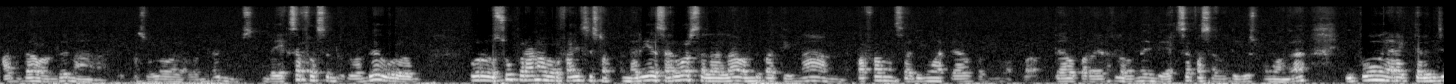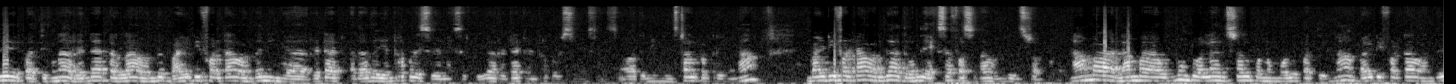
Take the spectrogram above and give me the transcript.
அதுதான் வந்து நான் இப்போ சொல்ல வந்து இந்த எக்ஸ்எஃப்எஸ்ன்றது வந்து ஒரு ஒரு சூப்பரான ஒரு ஃபைல் சிஸ்டம் நிறைய சர்வர்ஸ் எல்லாம் வந்து பார்த்தீங்கன்னா பர்ஃபார்மன்ஸ் அதிகமாக தேவைப்படும் தேவைப்படுற இடத்துல வந்து இந்த எக்ஸ்எஃப்எஸ் வந்து யூஸ் பண்ணுவாங்க. இப்போவும் எனக்கு தெரிஞ்சு பார்த்தீங்கன்னா ரெடாட் எல்லாம் வந்து பை டிஃபால்ட்டாக வந்து நீங்கள் ரெடாட் அதாவது என்டர்பிரைஸ் லினக்ஸ் இருக்கு இல்லையா ரெடாட் என்டர்பிரைஸ் லினக்ஸ் அது நீங்கள் இன்ஸ்டால் பண்ணுறீங்கன்னா பை டிஃபால்ட்டாக வந்து அது வந்து எக்ஸ்எஃப்எஸ் தான் வந்து இன்ஸ்டால் பண்ணும். நம்ம நம்ம உபுண்டு எல்லாம் இன்ஸ்டால் பண்ணும்போது பார்த்தீங்கன்னா பை டிஃபால்ட்டாக வந்து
